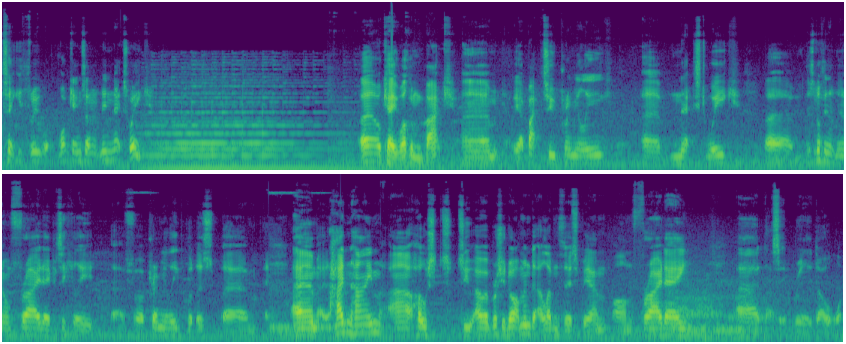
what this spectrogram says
take you through what, what games are happening next week. Uh, okay, welcome back. Um, yeah, back to Premier League uh, next week. Um, there's nothing happening on Friday, particularly uh, for Premier League, but there's um, um, Heidenheim are host to our Borussia Dortmund at 11:30 p.m. on Friday. Uh, that's it, really. Though, what,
